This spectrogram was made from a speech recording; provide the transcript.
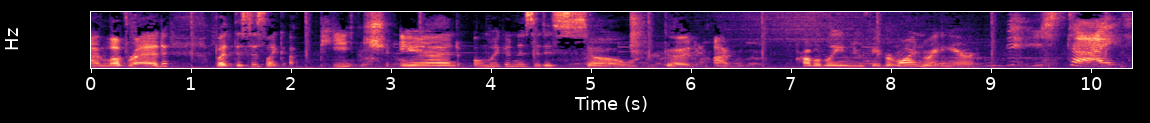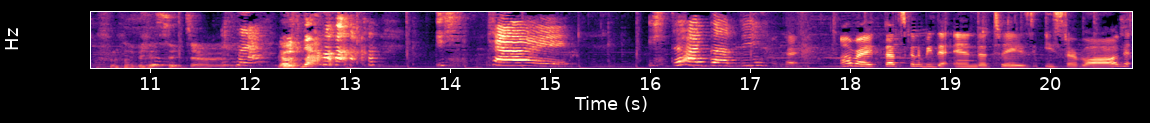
I love red, but this is like a peach and oh my goodness, it is so good. I'm probably new favorite wine right here. It's time. it is a toad. No, it's not. It's time. It's time, Daddy. Okay. All right, that's gonna be the end of today's Easter vlog.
